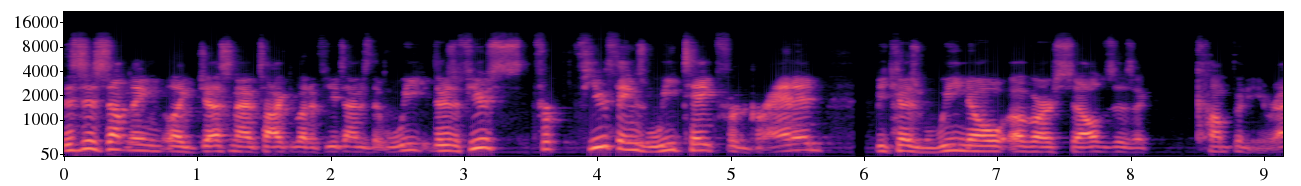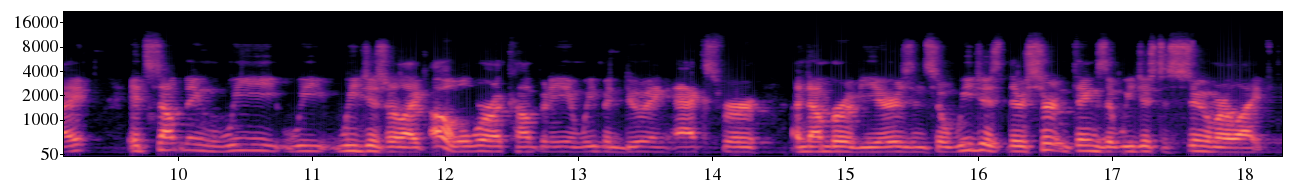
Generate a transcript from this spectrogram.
this is something like Jess and I have talked about a few times that we there's a few few things we take for granted because we know of ourselves as a company, right? It's something we we we just are like, oh well, we're a company and we've been doing X for a number of years, and so we just there's certain things that we just assume are like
